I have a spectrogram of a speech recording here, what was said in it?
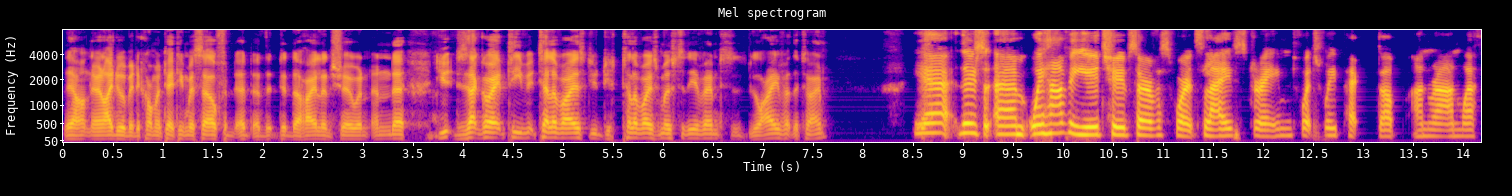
they aren't there. And I do a bit of commentating myself, and, did the Highland show, and and uh, you, does that go out TV televised? Do you televise most of the event live at the time? Yeah, there's um we have a YouTube service where it's live streamed, which we picked up and ran with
